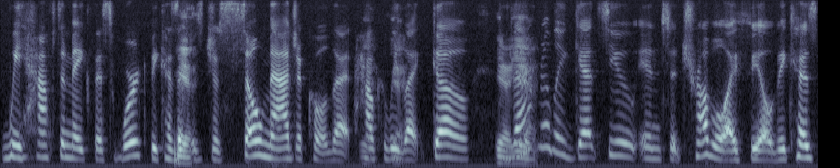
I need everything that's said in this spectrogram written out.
we have to make this work because Yeah. it was just so magical that how Yeah, could we let go Yeah, that yeah. really gets you into trouble i feel because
